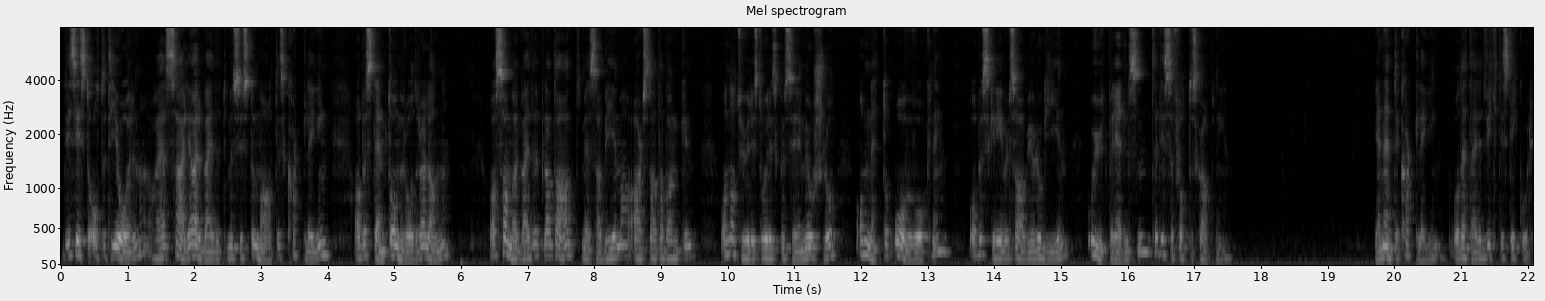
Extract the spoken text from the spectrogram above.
De siste åtte-ti årene har jeg særlig arbeidet med systematisk kartlegging av bestemte områder av landet, og har samarbeidet bl.a. med Sabima, Artsdatabanken og Naturhistorisk museum i Oslo om nettopp overvåkning og beskrivelse av biologien og utbredelsen til disse flotte skapningene. Jeg nevnte kartlegging, og dette er et viktig stikkord.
